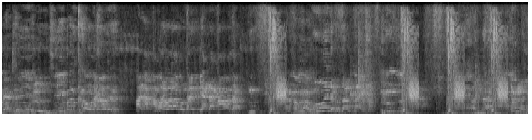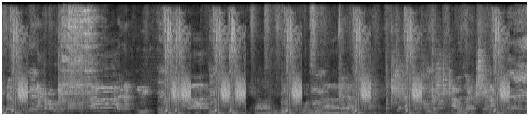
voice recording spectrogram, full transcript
મેઠી જી બધું ખાવું અને છે. અને અમારા વાળા મૂર્ખા પેડા ખાવા હતા. ખવડાવું, તને તો લાય. આ, બધું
